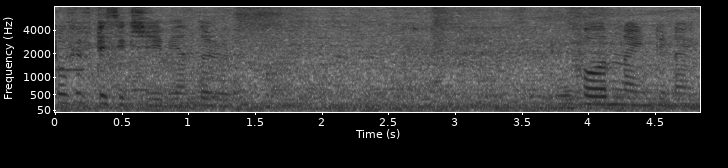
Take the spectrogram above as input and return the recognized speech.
టూ ఫిఫ్టీ సిక్స్ జీబీ ఎంత చూడు. ఫోర్ నైంటీ నైన్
